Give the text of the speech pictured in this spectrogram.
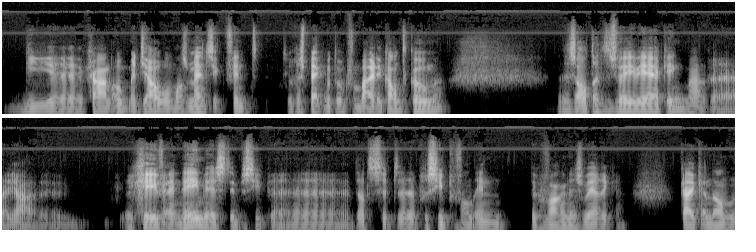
die gaan ook met jou om als mens. Ik vind, respect moet ook van beide kanten komen. Dat is altijd de tweewerking, maar uh, ja, uh, geven en nemen is het in principe. Uh, dat is het principe van in de gevangenis werken. Kijk, en dan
